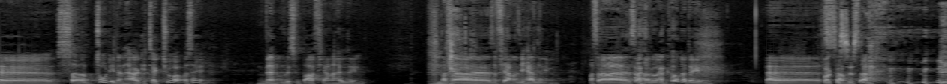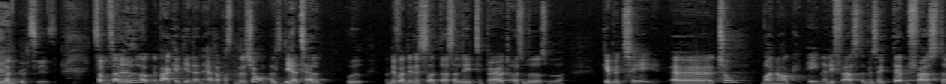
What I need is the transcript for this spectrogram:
øh, så tog de den her arkitektur og sagde, hvad nu hvis vi bare fjerner halvdelen? og så, øh, så fjernede de halvdelen. Og så, øh, så havde du encoderdelen. Øh, Fuck som, så, som så yeah. udelukkende bare kan give den her repræsentation, altså de her tal ud. Og det var det, der så, der så ledte til BERT og så videre og så videre. GPT-2 øh, var nok en af de første, hvis ikke den første,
